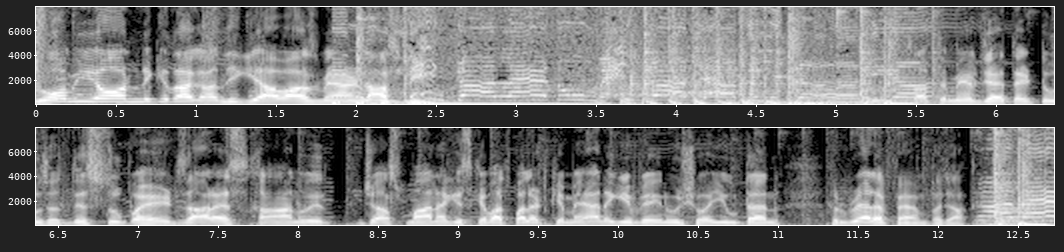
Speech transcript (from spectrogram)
रोमी और निकिता गांधी की आवाज़ में and lastly Satyamev Jayate two से this superhit, Zara Khan with just मानक। इसके बाद पलट के मैं यानी कि Venu show you turn Red FM बजाते हैं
